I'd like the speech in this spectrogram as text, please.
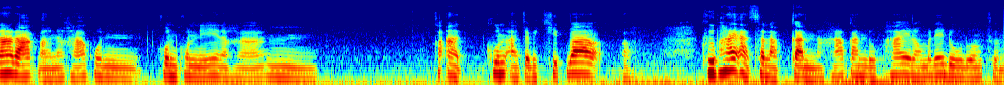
น่ารักอะนะคะ คนคนคนนี้นะคะ อืมเขาอาจคุณอาจจะไปคิดว่า คือไพ่อาจสลับกันนะคะ การดูไพ่เราไม่ได้ดูดวงส่วน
